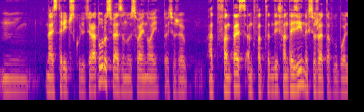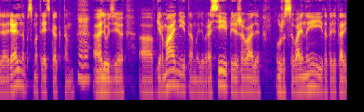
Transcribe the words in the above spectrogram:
на историческую литературу, связанную с войной, то есть уже от, фантаз... от фантазийных сюжетов более реально посмотреть, как там угу. люди в Германии там, или в России переживали ужасы войны и тоталитар...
